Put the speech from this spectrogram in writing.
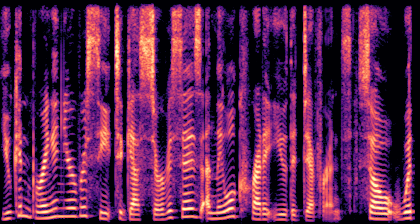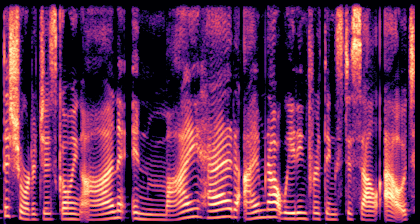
you can bring in your receipt to guest services and they will credit you the difference. So, with the shortages going on, in my head, I'm not waiting for things to sell out,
